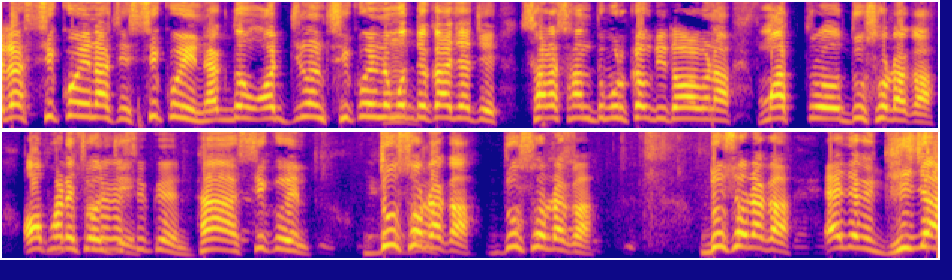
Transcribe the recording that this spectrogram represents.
এটা সিকুইন আছে সিকুইন একদম অরিজিনাল সিকুইনের মধ্যে কাজ আছে। সারা শান্তিপুর কেউ দিতে হবে না মাত্র দুশো টাকা অফারে চলছে। হ্যাঁ সিকুইন দুশো টাকা দুশো টাকা দুশো টাকা। এই যে ঘিজা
